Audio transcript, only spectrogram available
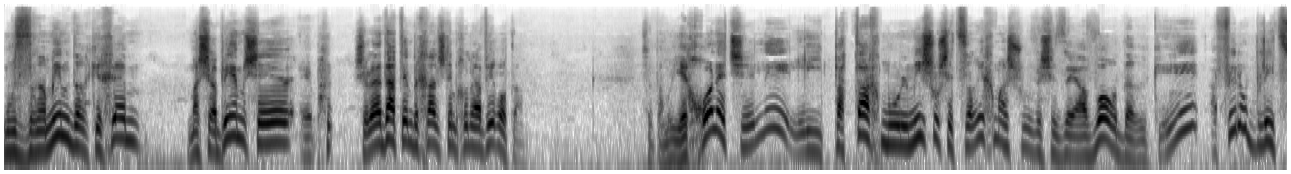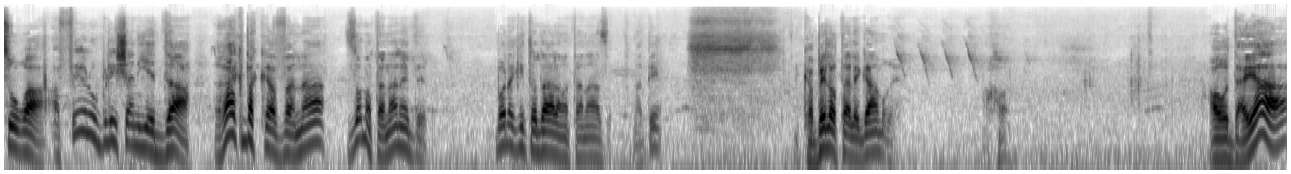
מוזרמים דרככם משאבים ש... שלא ידעתם בכלל שאתם יכולים להעביר אותם. זאת אומרת, יכולת שלי להיפתח מול מישהו שצריך משהו ושזה יעבור דרכי, אפילו בלי צורה, אפילו בלי שאני ידע, רק בכוונה, זו מתנה נהדרת. בואו נגיד תודה על המתנה הזאת, מדהים. נקבל אותה לגמרי. נכון. ההודעה,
